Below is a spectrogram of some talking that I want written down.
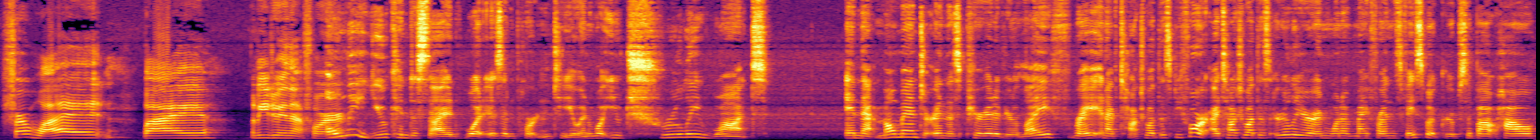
For what? Why? What are you doing that for? Only you can decide what is important to you and what you truly want in that moment or in this period of your life, right? And I've talked about this before. I talked about this earlier in one of my friends' Facebook groups about how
